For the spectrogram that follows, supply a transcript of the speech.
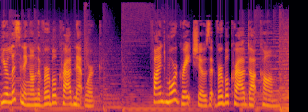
You're listening on the Verbal Crowd Network. Find more great shows at verbalcrowd.com.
